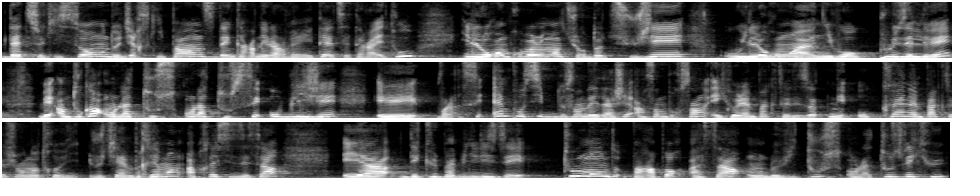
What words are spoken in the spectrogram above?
d'être ceux qui sont, de dire ce qu'ils pensent, d'incarner leur vérité, etc. et tout. Ils l'auront probablement sur d'autres sujets, ou ils l'auront à un niveau plus élevé. Mais en tout cas, on l'a tous, on l'a tous, c'est obligé. Et voilà, c'est impossible de s'en détacher à 100% et que l'impact des autres n'ait aucun impact sur notre vie. Je tiens vraiment à préciser ça et à déculpabiliser tout le monde par rapport à ça, on le vit tous, on l'a tous vécu,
